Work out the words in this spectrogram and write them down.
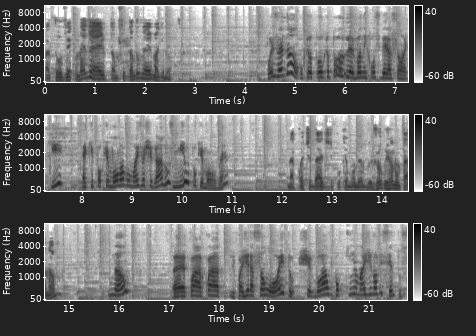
Pra tu ver como é velho, estamos ficando velho, Magneto. Pois é, não, o que, eu tô, o que eu tô levando em consideração aqui é que Pokémon logo mais vai chegar nos mil Pokémons, né? Na quantidade de Pokémon dentro do jogo já não tá, não? Não. É, com, a, com, a, com a geração 8, chegou a um pouquinho mais de 900.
